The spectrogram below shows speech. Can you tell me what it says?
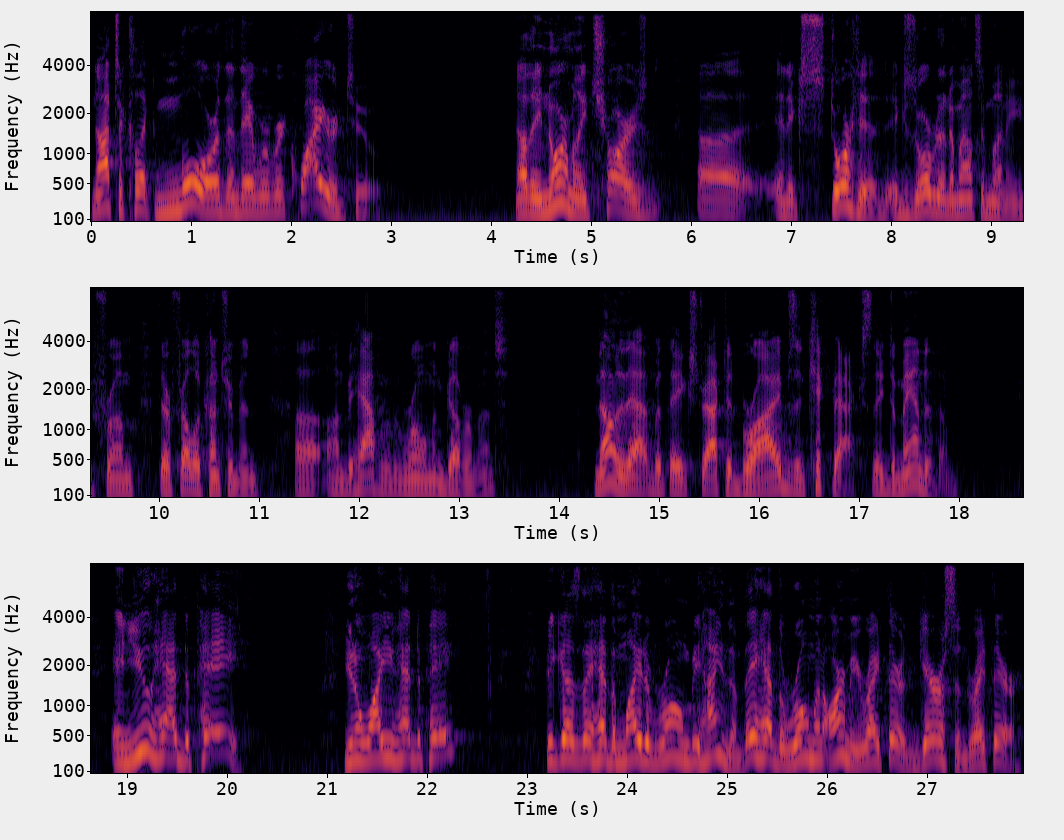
Not to collect more than they were required to. Now, they normally charged uh, and extorted exorbitant amounts of money from their fellow countrymen uh, on behalf of the Roman government. Not only that, but they extracted bribes and kickbacks. They demanded them. And you had to pay. You know why you had to pay? Because they had the might of Rome behind them. They had the Roman army right there, garrisoned right there.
